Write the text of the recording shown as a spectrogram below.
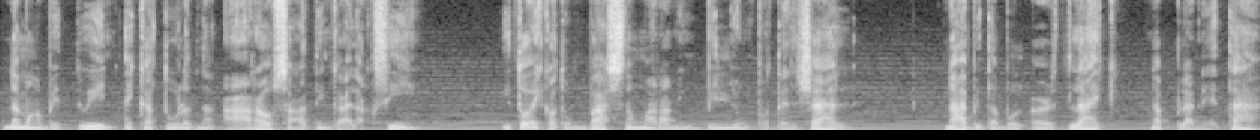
ng mga bituin ay katulad ng araw sa ating galaxy. Ito ay katumbas ng maraming bilyong potensyal na habitable Earth-like na planeta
